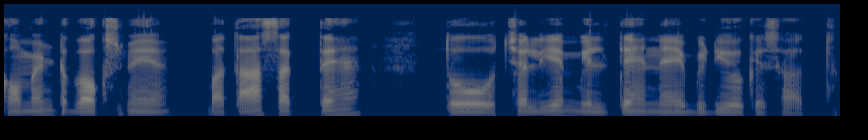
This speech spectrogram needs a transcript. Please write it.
कमेंट बॉक्स में बता सकते हैं। तो चलिए मिलते हैं नए वीडियो के साथ।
